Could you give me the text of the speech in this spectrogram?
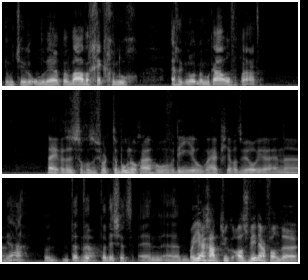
emotionele onderwerpen waar we gek genoeg eigenlijk nooit met elkaar over praten. Nee, dat is toch een soort taboe nog, hè? Hoeveel verdien je, hoeveel heb je, wat wil je? En, uh, ja, dat, dat, dat, is het. En, um, maar jij gaat natuurlijk als winnaar van de,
